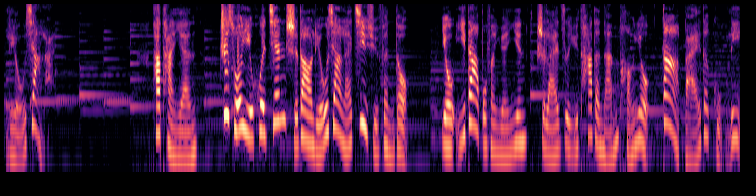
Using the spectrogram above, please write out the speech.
留下来。他坦言，之所以会坚持到留下来继续奋斗，有一大部分原因是来自于她的男朋友大白的鼓励。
